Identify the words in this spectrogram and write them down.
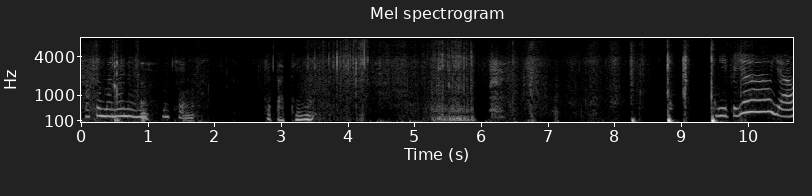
เอาขึ้นมาน้อยหนึ่งมันแข็งอะแค่ตัดทิ้งอะมีดก็ยาวยาว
